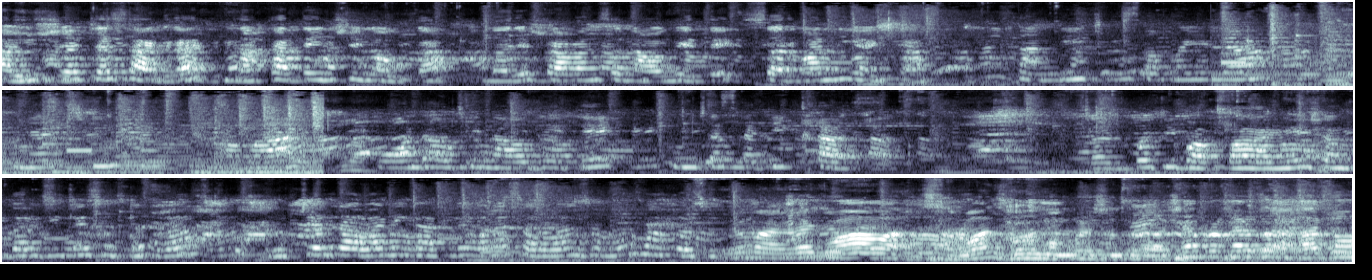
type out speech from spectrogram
आयुष्याच्या सागरात नखातेंची नौका. नरेश रावांचं नाव घेते सर्वांनी ऐका. चांदीची समईला पुण्याची आवाज कोंडावचे नाव घेते तुमच्यासाठी खास. गणपती बाप्पा आहे शंकरजीचे सुपुत्र. वृक्षरावांनी घातले मला सर्वांसमोर मंगळसूत्र वा वा सर्वांसमोर मंगळसूत्र अशा प्रकारचा हा जो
